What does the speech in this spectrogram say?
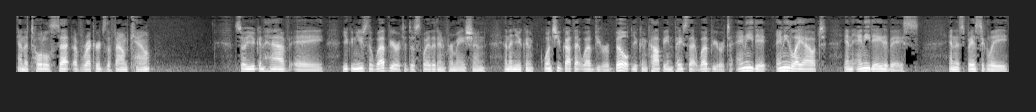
and the total set of records, the found count. So you can have a, you can use the web viewer to display that information, and then you can, once you've got that web viewer built, you can copy and paste that web viewer to any date, any layout in any database, and it's basically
